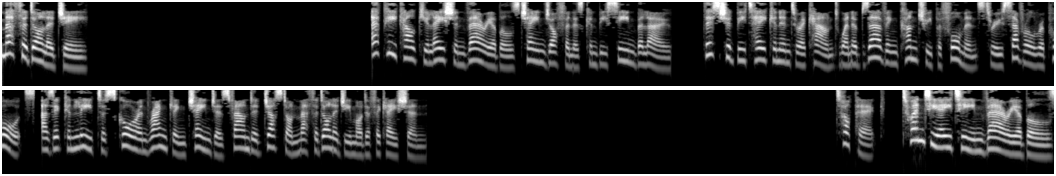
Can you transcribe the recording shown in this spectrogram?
Methodology EPI calculation variables change often as can be seen below. This should be taken into account when observing country performance through several reports, as it can lead to score and ranking changes founded just on methodology modification. Topic: 2018 variables.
